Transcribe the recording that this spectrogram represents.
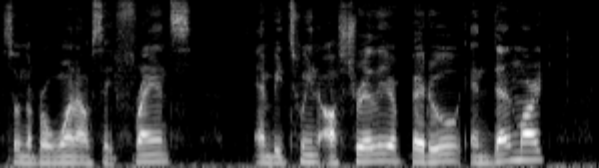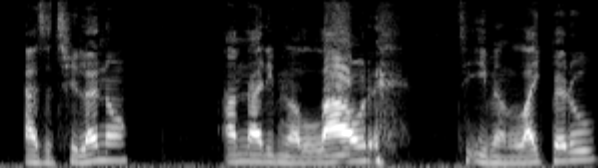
So number one, I would say France. And between Australia, Peru, and Denmark, as a Chileno, I'm not even allowed to even like Peru.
